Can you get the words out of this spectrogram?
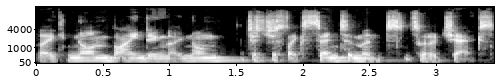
like non-binding, like non just just like sentiment sort of checks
